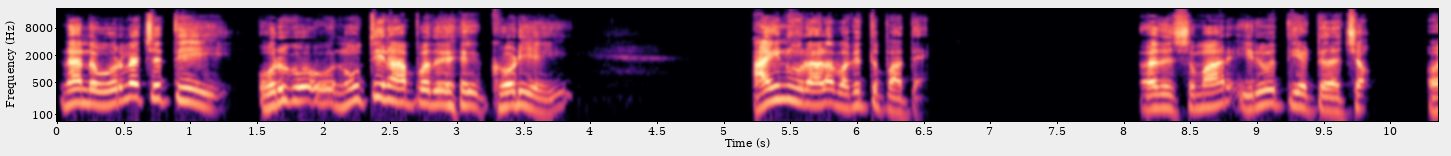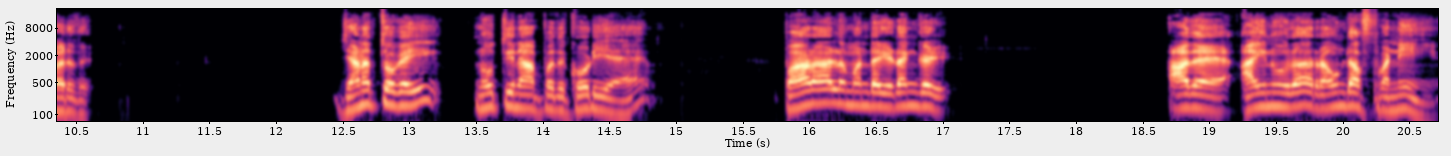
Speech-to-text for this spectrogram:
நான் அந்த ஒரு லட்சத்தி ஒரு கோ நூற்றி நாற்பது கோடியை ஐநூறால் வகுத்து பார்த்தேன். அது சுமார் இருபத்தி எட்டு லட்சம் வருது. ஜனத்தொகை நூற்றி நாற்பது கோடியை பாராளுமன்ற இடங்கள் அதை ஐநூறா ரவுண்ட் ஆஃப் பண்ணி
